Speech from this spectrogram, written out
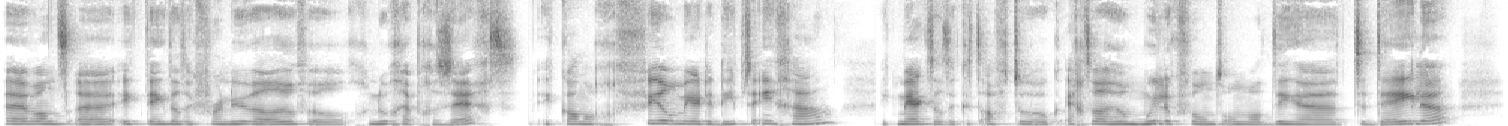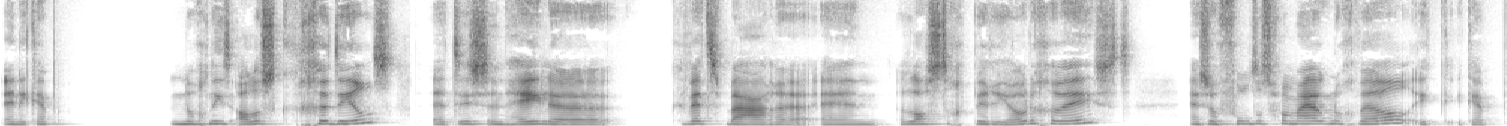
Uh, want uh, ik denk dat ik voor nu wel heel veel genoeg heb gezegd. Ik kan nog veel meer de diepte ingaan. Ik merk dat ik het af en toe ook echt wel heel moeilijk vond om wat dingen te delen. En ik heb nog niet alles gedeeld. Het is een hele kwetsbare en lastige periode geweest. En zo voelt het voor mij ook nog wel. Ik, ik heb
